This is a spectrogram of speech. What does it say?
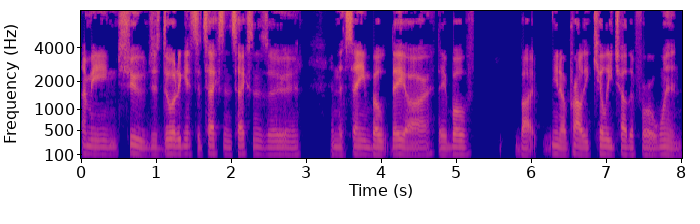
I mean, shoot, just do it against the Texans. Texans are in the same boat they are. They both, but you know, probably kill each other for a win.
